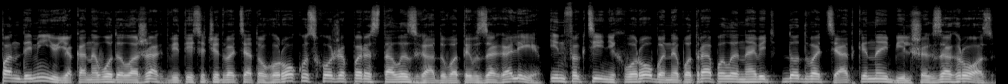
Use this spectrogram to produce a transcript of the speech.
Пандемію, яка наводила жах 2020 року, схоже, перестали згадувати взагалі. Інфекційні хвороби не потрапили навіть до двадцятки найбільших загроз.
